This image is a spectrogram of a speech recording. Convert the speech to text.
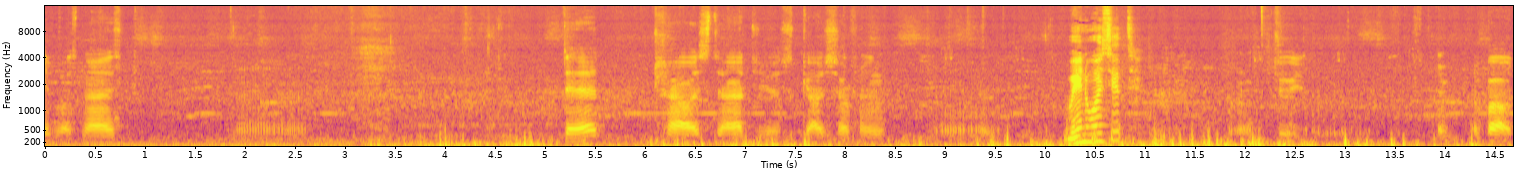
it was nice. Uh, that how I started surfing. Uh, When was it? two, about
